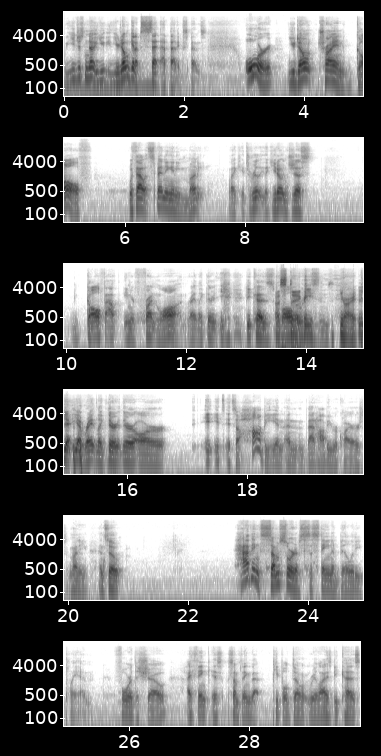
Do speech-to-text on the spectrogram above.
you just know you you don't get upset at that expense, or you don't try and golf without spending any money. Like it's really like you don't just golf out in your front lawn, right? Like there because a of all the reasons. You're right. yeah, yeah, right. Like there there are it, it's it's a hobby and and that hobby requires money. And so having some sort of sustainability plan for the show, I think is something that people don't realize because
